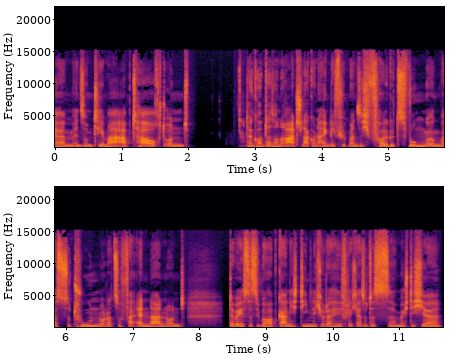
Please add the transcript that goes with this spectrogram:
ähm, in so einem Thema abtaucht und dann kommt da so ein Ratschlag und eigentlich fühlt man sich voll gezwungen, irgendwas zu tun oder zu verändern und dabei ist es überhaupt gar nicht dienlich oder hilflich. Also das äh, möchte ich hier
